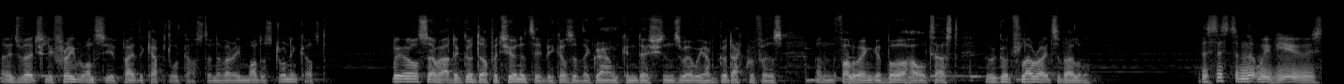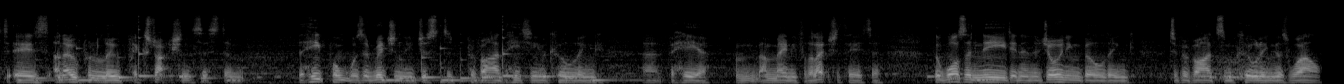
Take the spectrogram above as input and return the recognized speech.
and is virtually free once you've paid the capital cost and a very modest running cost. We also had a good opportunity because of the ground conditions where we have good aquifers and following a borehole test there were good flow rates available. The system that we've used is an open loop extraction system. The heat pump was originally just to provide the heating and cooling uh, for here and, and mainly for the lecture theatre. There was a need in an adjoining building to provide some cooling as well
